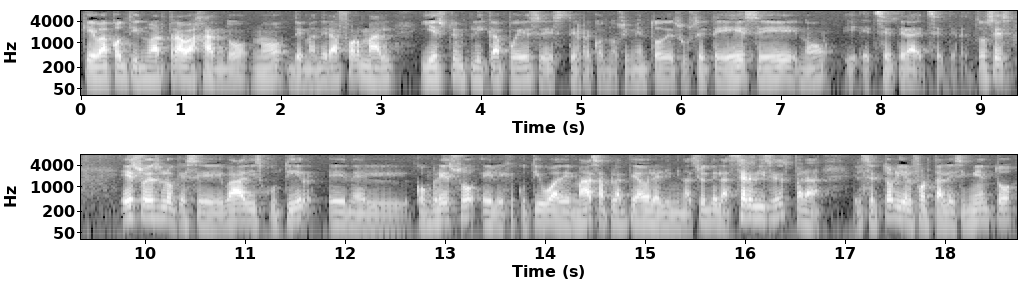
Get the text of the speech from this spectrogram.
que va a continuar trabajando ¿no? de manera formal y esto implica pues este, el reconocimiento de su CTS, ¿no? etcétera, etcétera. Entonces, eso es lo que se va a discutir en el Congreso. El Ejecutivo además ha planteado la eliminación de las servicios para el sector y el fortalecimiento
